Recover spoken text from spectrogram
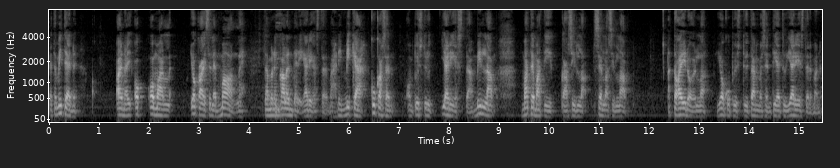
että miten aina omalle, jokaiselle maalle tämmöinen kalenterijärjestelmä, niin mikä, kuka sen on pystynyt järjestämään, millä matematiikkaa sillä, sellaisilla taidoilla joku pystyy tämmöisen tietyn järjestelmän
